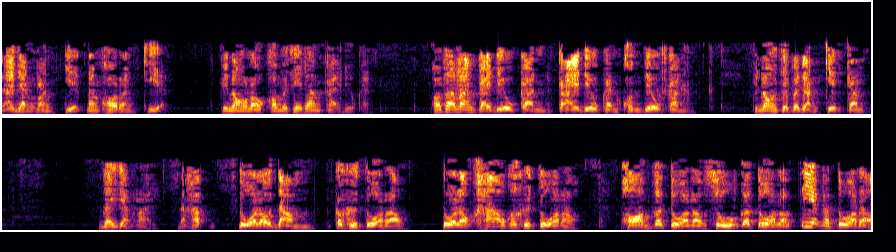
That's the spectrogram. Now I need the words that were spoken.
นะยังรังเกียจตั้งข้อรังเกียจพี่น้องเราก็ไม่ใช่ร่างกายเดียวกัน เพราะถ้าร่างกายเดียวกันกายเดียวกันคนเดียวกัน พี่น้องจะไปรังเกียจกันได้อย่างไรนะครับ ตัวเราดำก็คือตัวเรา ตัวเราขาวก็คือตัวเราผอมก็ตัวเราสูงก็ตัวเรา เตี้ยก็ตัวเรา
